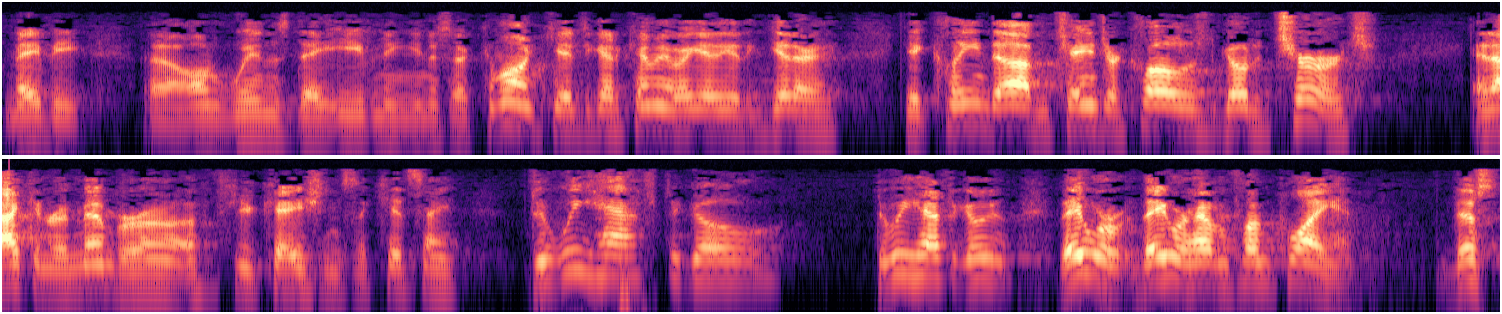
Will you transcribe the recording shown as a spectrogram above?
Maybe uh, on Wednesday evening, you know, said, "Come on, kids, you got to come in. We got to get our, get cleaned up and change our clothes go to church." And I can remember on a few occasions the kids saying, "Do we have to go?" Do we have to go? They were, they were having fun playing. Just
